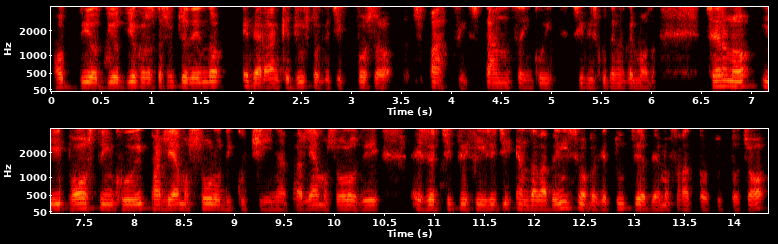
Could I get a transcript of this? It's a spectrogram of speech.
oddio, oddio, oddio, cosa sta succedendo, ed era anche giusto che ci fossero spazi, stanze in cui si discuteva in quel modo. C'erano i posti in cui parliamo solo di cucina, parliamo solo di esercizi fisici e andava benissimo perché tutti abbiamo fatto tutto ciò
